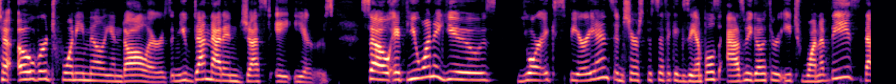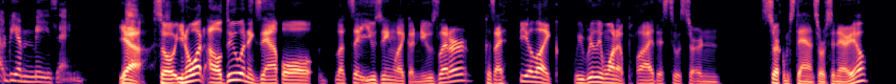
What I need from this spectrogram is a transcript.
to over $20 million, and you've done that in just eight years. So if you want to use your experience and share specific examples as we go through each one of these, that would be amazing. Yeah. So, you know what? I'll do an example, let's say using like a newsletter, because I feel like we really want to apply this to a certain circumstance or scenario.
